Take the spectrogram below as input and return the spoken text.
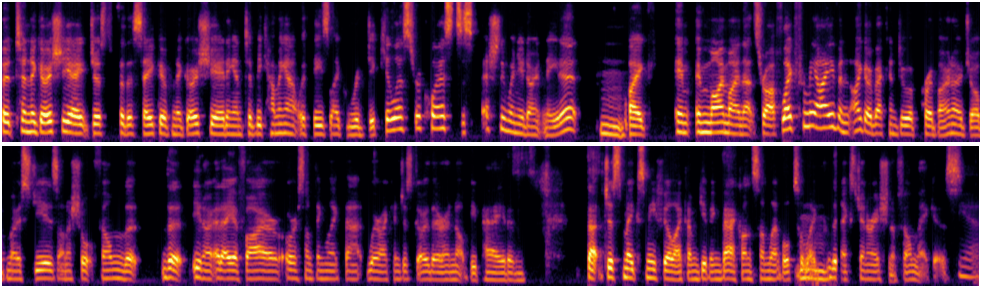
but to negotiate just for the sake of negotiating and to be coming out with these like ridiculous requests especially when you don't need it Mm. like in, in my mind that's rough like for me i even i go back and do a pro bono job most years on a short film that that you know at afi or, or something like that where i can just go there and not be paid and that just makes me feel like i'm giving back on some level to like Mm. the next generation of filmmakers yeah.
